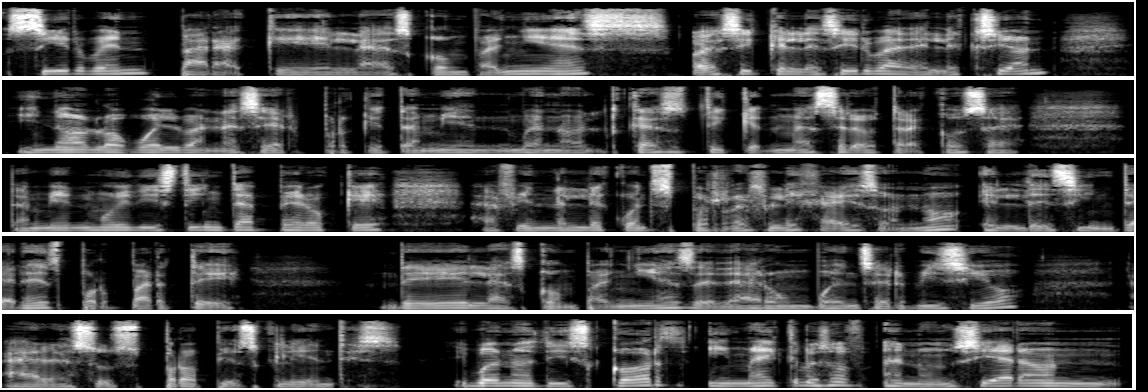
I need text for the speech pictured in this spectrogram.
sirven para que las compañías, así que les sirva de lección y no lo vuelvan a hacer, porque también, bueno, el caso Ticketmaster otra cosa también muy distinta, pero que a final de cuentas pues refleja eso, ¿no? El desinterés por parte de las compañías de dar un buen servicio a sus propios clientes. Y bueno, Discord y Microsoft anunciaron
